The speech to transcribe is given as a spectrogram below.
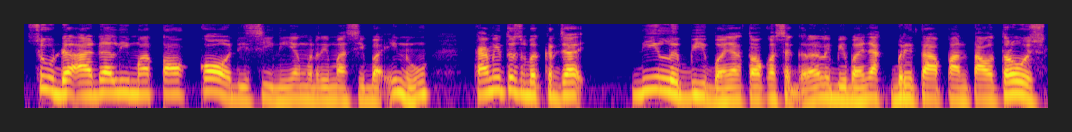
Sudah ada lima toko di sini yang menerima Shiba Inu. Kami terus bekerja di lebih banyak toko segera lebih banyak berita pantau terus.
